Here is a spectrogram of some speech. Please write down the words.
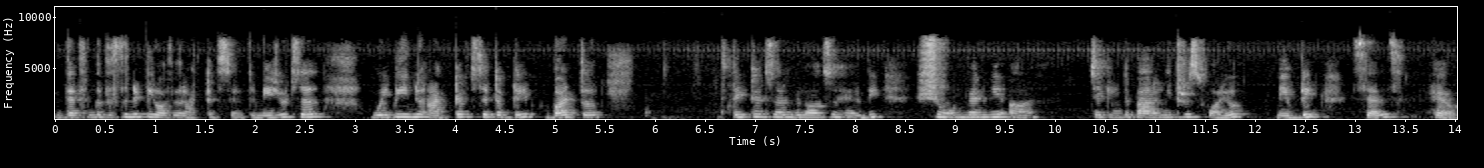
that's in the vicinity of your active cell. The measured cell will be in your active set update, but the detected cell will also here be shown when we are checking the parameters for your neighboring cells here.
